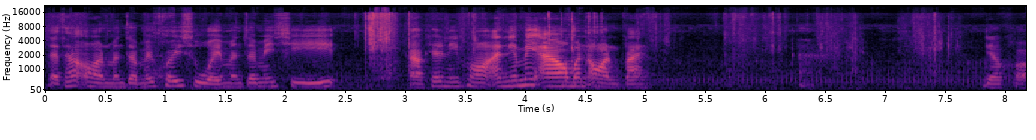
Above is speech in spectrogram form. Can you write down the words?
แต่ถ้าอ่อนมันจะไม่ค่อยสวยมันจะไม่ชี้เอาแค่นี้พออันนี้ไม่เอามันอ่อนไป เดี๋ยวขอ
